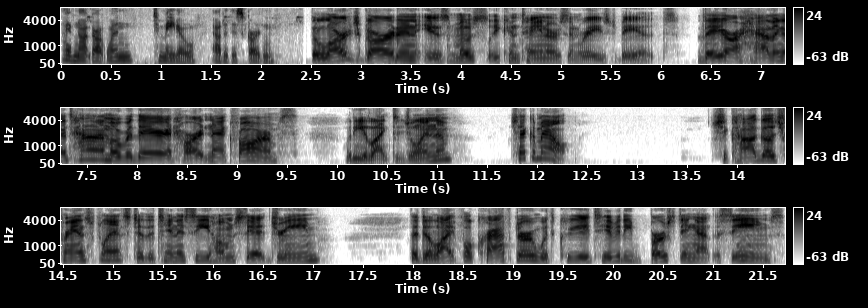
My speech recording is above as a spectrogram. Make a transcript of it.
I have not got one tomato out of this garden. The large garden is mostly containers and raised beds. They are having a time over there at Hardneck Farms. Would you like to join them? Check them out. Chicago transplants to the Tennessee homestead dream. The delightful crafter with creativity bursting at the seams.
